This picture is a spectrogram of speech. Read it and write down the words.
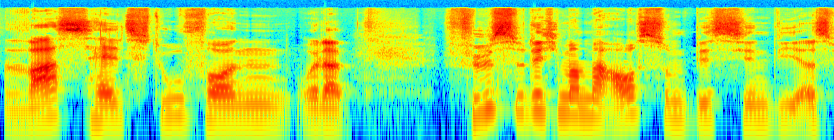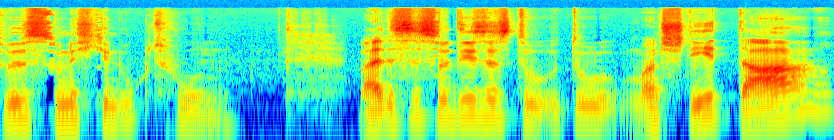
was hältst du von, oder fühlst du dich manchmal auch so ein bisschen wie, als würdest du nicht genug tun? Weil es ist so dieses, du, du, man steht da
